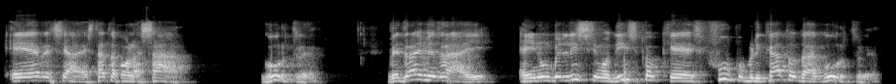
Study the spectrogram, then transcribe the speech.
e RCA è stato con la SAR, Gurtler. Vedrai, vedrai, è in un bellissimo disco che fu pubblicato da Gurtler,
